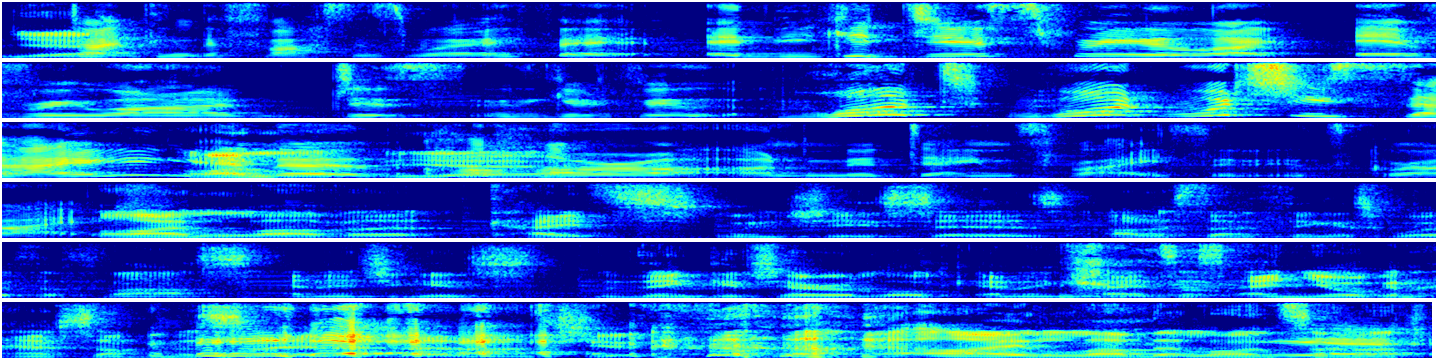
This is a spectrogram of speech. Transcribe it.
Yeah. don't think the fuss is worth it. And you could just feel like everyone just, you could feel, what? What? What's she saying? I and the yeah. horror on Nadine's face. It, it's great. I love it, Kate's when she says, "I just don't think it's worth a fuss," and then she gives, then gives her a look, and then Kate says, "And you're going to have something to say about that, aren't you?" I love that line so much.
